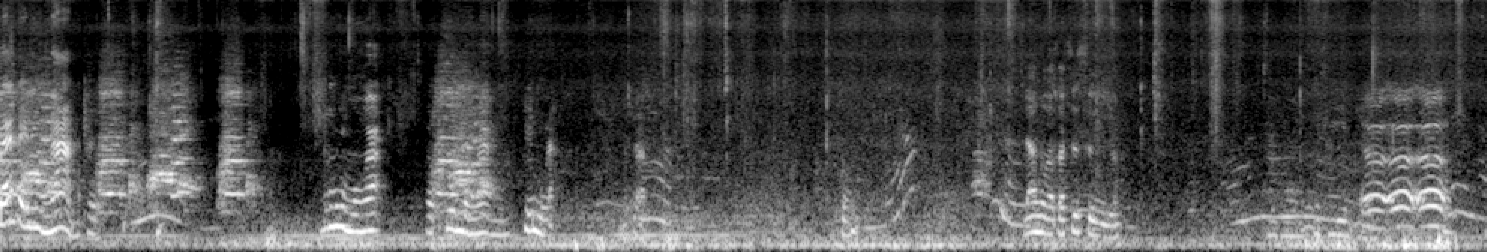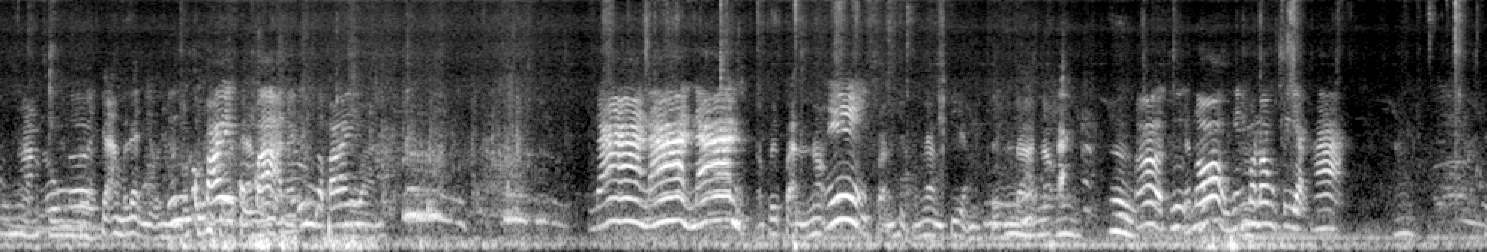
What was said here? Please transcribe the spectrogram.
แล้วในลิงน้ำเถอะดึงอยู่มึงอะดอกขึ้นมึงอะ ขึ้นล่ะ แล้วหนูก็ซื่อๆอยู่เออเออเออน้ำลงเลยจะเอามาเล่นอยู่ดึงเข้าไปของป้านะดึงเข้าไปนานนานนานเอาไปปั่นเนาะนี่ปั่นเห็ดของน้ำเกี่ยงใส่กระดาษเนาะเออเออถือน้องเห็นว่าน้องเปียกค่ะจะ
